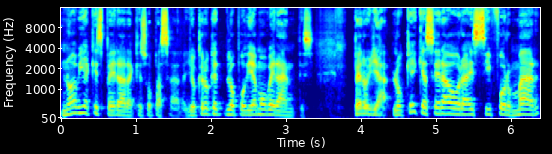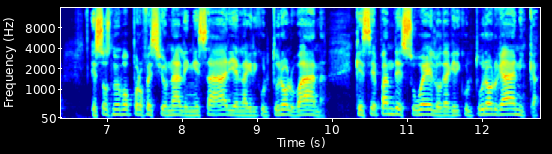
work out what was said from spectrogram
no había que esperar a que eso pasara. Yo creo que lo podíamos ver antes. Pero ya, lo que hay que hacer ahora es sí formar esos nuevos profesionales en esa área, en la agricultura urbana, que sepan de suelo, de agricultura orgánica.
